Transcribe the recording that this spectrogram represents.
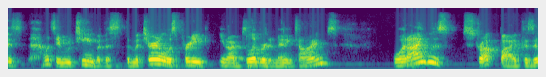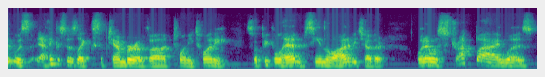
it's I wouldn't say routine, but this, the material is pretty. You know, I've delivered it many times. What I was struck by because it was I think this was like September of uh, 2020, so people hadn't seen a lot of each other. What I was struck by was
